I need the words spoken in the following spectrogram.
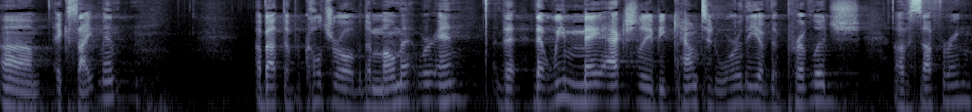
um, excitement about the cultural, the moment we're in, that, that we may actually be counted worthy of the privilege of suffering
